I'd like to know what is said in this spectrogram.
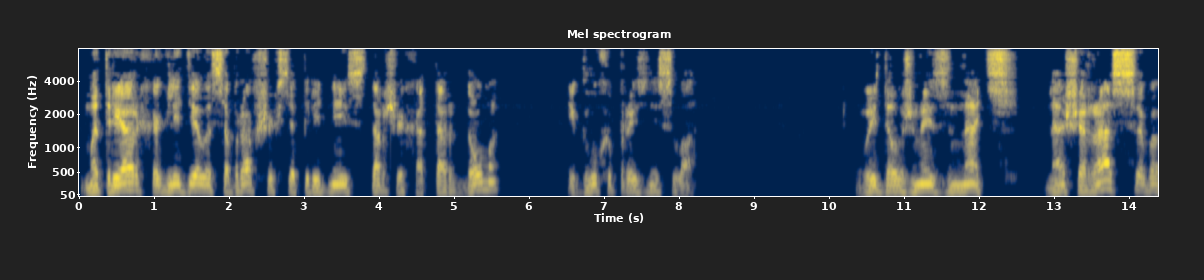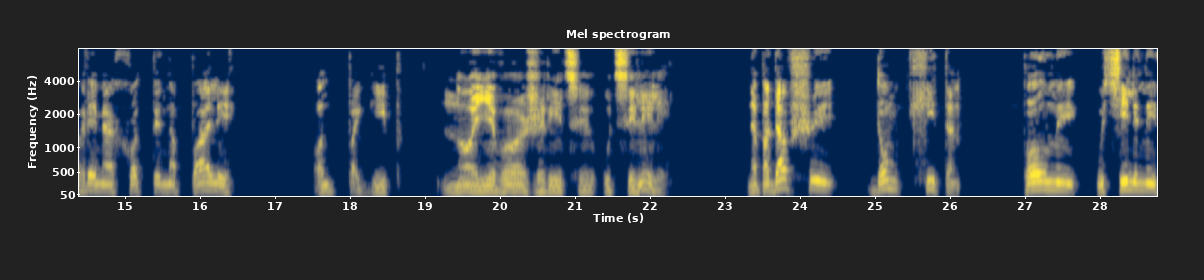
Матриарх оглядела собравшихся перед ней старших атар дома и глухо произнесла. Вы должны знать, наша раса во время охоты напали. Он погиб, но его жрицы уцелели нападавший дом Хитон, полный усиленный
